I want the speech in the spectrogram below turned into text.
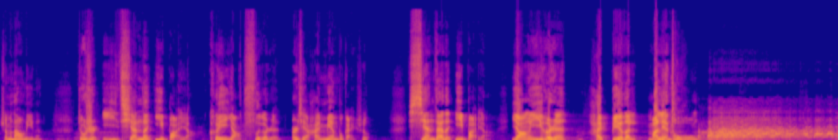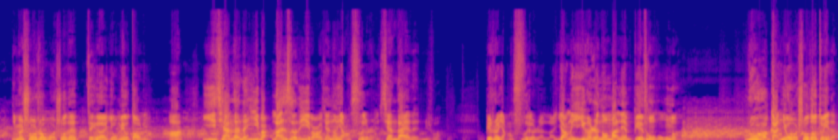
什么道理呢？就是以前的一百呀，可以养四个人，而且还面不改色。现在的一百呀，养一个人还憋得满脸通红。你们说说，我说的这个有没有道理啊？以前的那一百蓝色的一百块钱能养四个人，现在的你说，别说养四个人了，养一个人都满脸憋通红啊！如果感觉我说的对的，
